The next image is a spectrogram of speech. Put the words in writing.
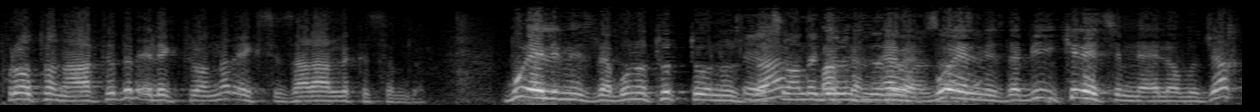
Proton artıdır, elektronlar eksi, zararlı kısımdır. Bu elinizle bunu tuttuğunuzda Evet, şu anda bakın, evet, bu zaten. elinizde bir iki resimli el olacak.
